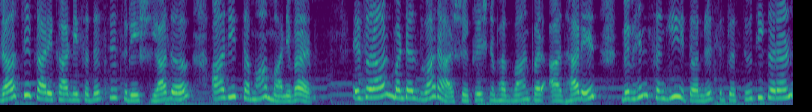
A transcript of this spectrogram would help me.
राष्ट्रीय कार्यकारिणी सदस्य सुरेश यादव आदि तमाम मान्यवर। इस दौरान मंडल द्वारा श्री कृष्ण भगवान पर आधारित विभिन्न संगीत और नृत्य प्रस्तुतिकरण,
